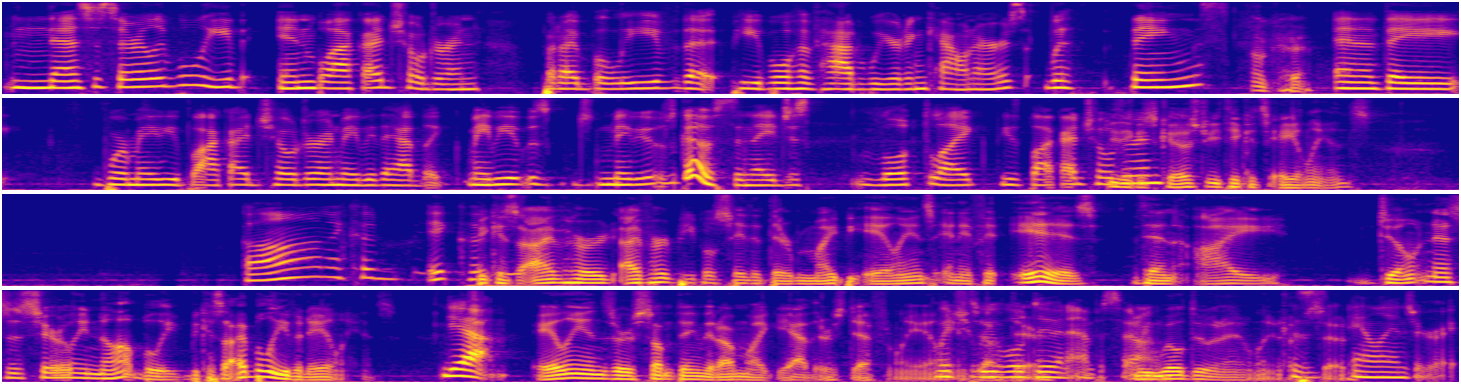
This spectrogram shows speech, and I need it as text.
necessarily believe in black-eyed children, but I believe that people have had weird encounters with things, okay. and that they were maybe black-eyed children. Maybe they had like maybe it was maybe it was ghosts, and they just looked like these black-eyed Do you think children. it's ghosts? Do you think it's aliens? Um, it could it could Because be. I've heard I've heard people say that there might be aliens, and if it is, then I don't necessarily not believe because I believe in aliens. yeah, Aliens are something that I'm like, yeah, there's definitely aliens. which we will there. do an episode. We will do an alien episode. aliens are great.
